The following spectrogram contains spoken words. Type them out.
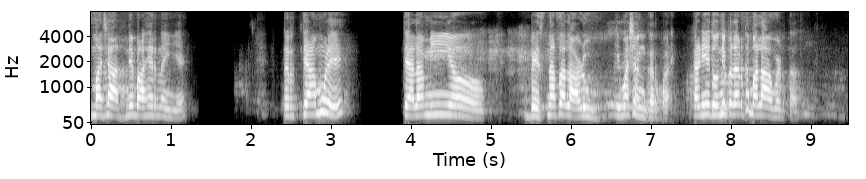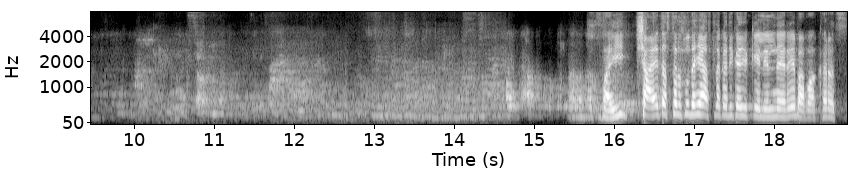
माझ्या आज्ञेबाहेर नाहीये. तर त्यामुळे त्याला मी अ, बेसनाचा लाडू किंवा शंकरपाळे. कारण हे दोन्ही पदार्थ मला आवडतात. बाई शाळेत असताना सुद्धा हे असलं कधी कधी केलेलं नाही रे बाबा खरंच.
